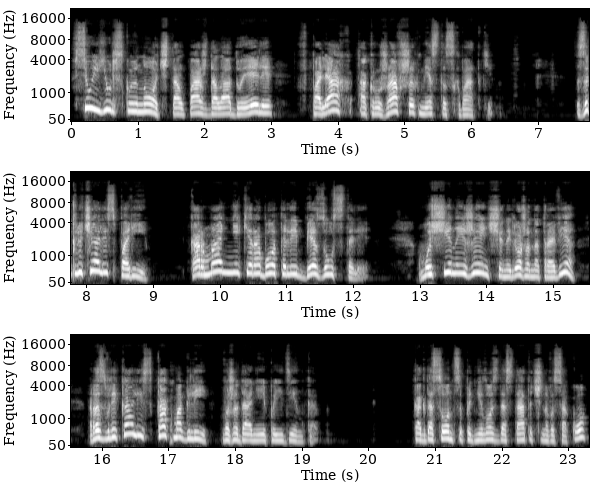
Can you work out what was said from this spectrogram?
Всю июльскую ночь толпа ждала дуэли в полях, окружавших место схватки. Заключались пари. Карманники работали без устали. Мужчины и женщины, лежа на траве, развлекались как могли в ожидании поединка. Когда солнце поднялось достаточно высоко,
